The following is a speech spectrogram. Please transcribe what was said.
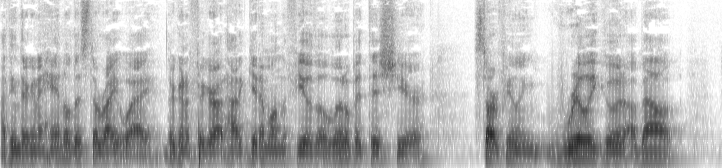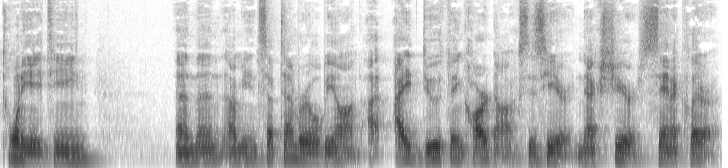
I think they're going to handle this the right way. They're going to figure out how to get him on the field a little bit this year, start feeling really good about 2018. And then, I mean, September will be on. I, I do think Hard Knocks is here next year, Santa Clara.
